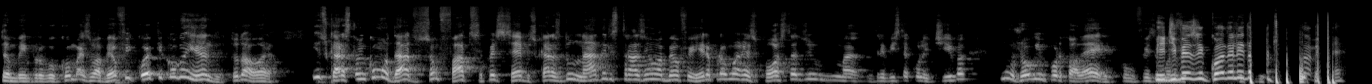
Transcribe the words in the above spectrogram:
também provocou, mas o Abel ficou e ficou ganhando toda hora. E os caras estão incomodados, são fatos, você percebe. Os caras do nada eles trazem o Abel Ferreira para uma resposta de uma entrevista coletiva num jogo em Porto Alegre, como fez. E de vez em quando ele dá também, né?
